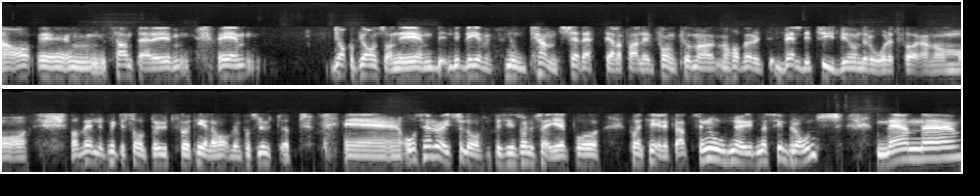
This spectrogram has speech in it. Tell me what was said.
Ja, eh, sant är det. Eh, Jakob Jansson, det, det, blev nog kanske rätt i alla fall. Formkurvan har varit väldigt tydlig under året för honom och var väldigt mycket stolt och utfört hela hagen på slutet. Eh, och sen Röisel då, precis som du säger, på, på en tredjeplats. Är nog nöjd med sin brons. Men eh,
